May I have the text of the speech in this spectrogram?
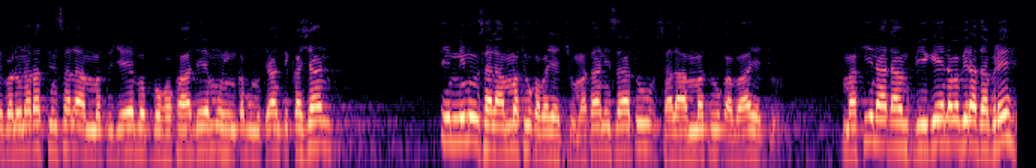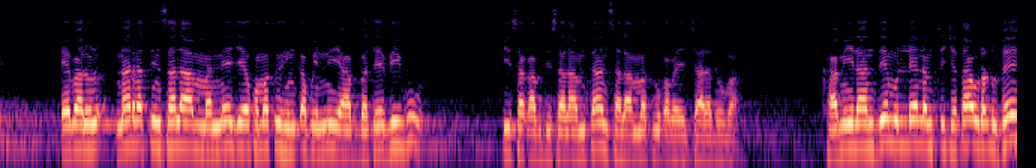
ebalu narrattiin salaammatu jee bobbokokaa deemuu hin qabu mucaan xiqqashaan inni nuu salaammatuu qaba jechuun mataan isaatu salaammatuu qabaa jechuun makiinaadhaan fiigee nama bira dabre ebalu narrattiin salaammannee jee komatu hin qabu inni yaabbatee fiigu isa qabdi salaamtaan salaammatuu qaba jechaadha duuba kamiilaan deemullee namticha taa'urra dhufee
